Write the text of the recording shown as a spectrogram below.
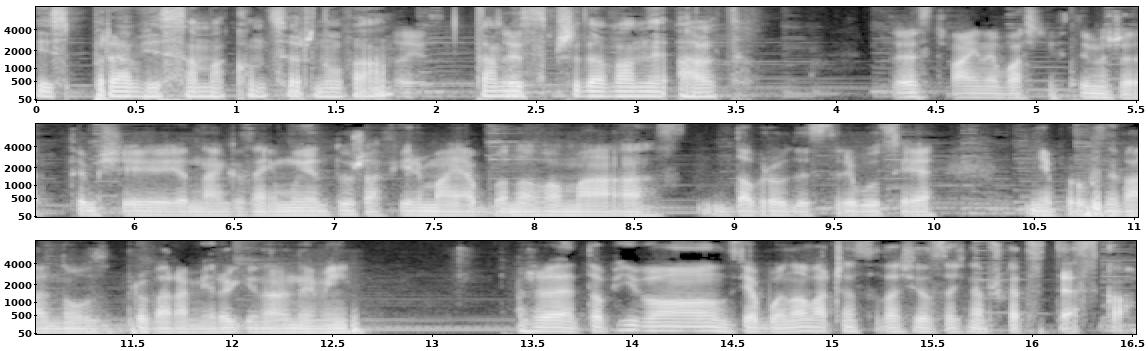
jest prawie sama koncernowa, tam jest- sprzedawany alt. To jest fajne właśnie w tym, że tym się jednak zajmuje duża firma Jabłonowa, ma dobrą dystrybucję nieporównywalną z browarami regionalnymi. Że to piwo z Jabłonowa często da się dostać na przykład w Tesco.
